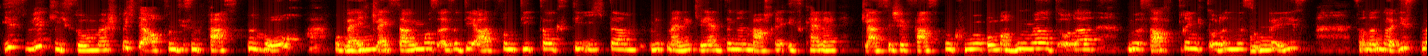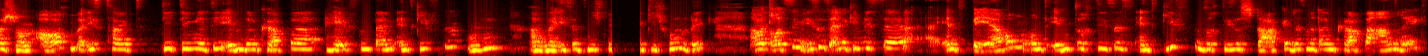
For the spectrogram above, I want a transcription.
ist wirklich so. Man spricht ja auch von diesem Fasten hoch, wobei mhm. ich gleich sagen muss, also die Art von Detox, die ich da mit meinen Klientinnen mache, ist keine klassische Fastenkur, wo man hungert oder nur Saft trinkt oder nur Suppe mhm. isst, sondern da isst man schon auch. Man isst halt die Dinge, die eben dem Körper helfen beim Entgiften. Mhm. Aber man ist jetzt nicht wirklich hungrig. Aber trotzdem ist es eine gewisse Entbehrung und eben durch dieses Entgiften, durch dieses Starke, das man da im Körper anregt,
